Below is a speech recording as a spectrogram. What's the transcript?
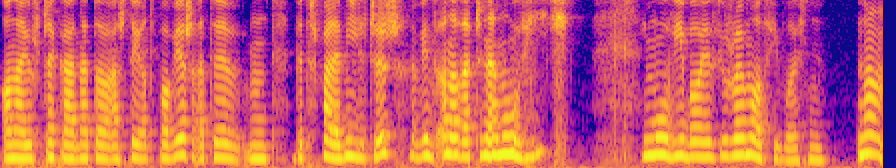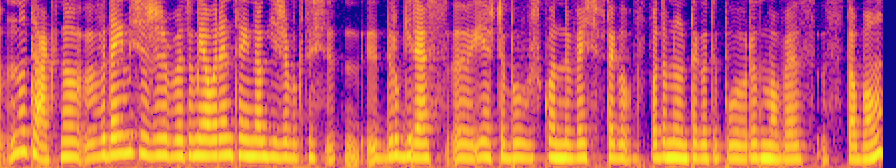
ona już czeka na to, aż ty jej odpowiesz, a ty mm, wytrwale milczysz, więc ona zaczyna mówić. I mówi, bo jest już w emocji właśnie. No, no tak, no wydaje mi się, że żeby to miało ręce i nogi, żeby ktoś y, drugi raz y, jeszcze był skłonny wejść w, tego, w podobną tego typu rozmowę z, z tobą,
